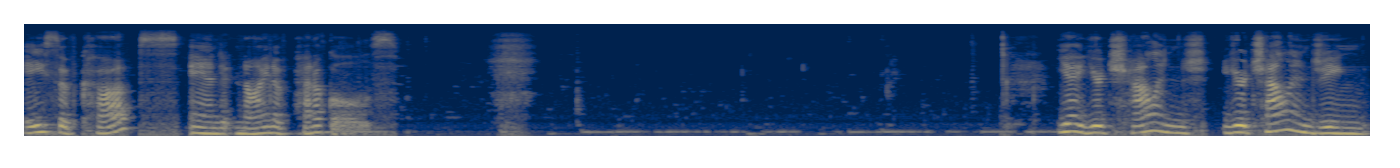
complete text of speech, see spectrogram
Ace of Cups and Nine of Pentacles. Yeah, you're challenge you're challenging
